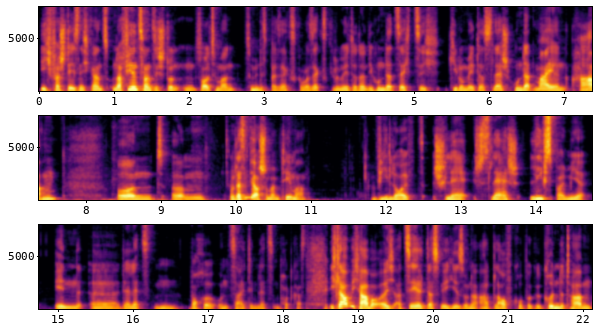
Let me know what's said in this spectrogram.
Ich verstehe es nicht ganz. Und nach 24 Stunden sollte man, zumindest bei 6,6 Kilometer, dann die 160 Kilometer slash 100 Meilen haben. Und, ähm, und da sind wir auch schon beim Thema. Wie läuft slash lief's bei mir in äh, der letzten Woche und seit dem letzten Podcast. Ich glaube, ich habe euch erzählt, dass wir hier so eine Art Laufgruppe gegründet haben,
